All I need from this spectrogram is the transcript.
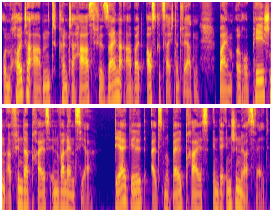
Und heute Abend könnte Haas für seine Arbeit ausgezeichnet werden beim Europäischen Erfinderpreis in Valencia. Der gilt als Nobelpreis in der Ingenieurswelt.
